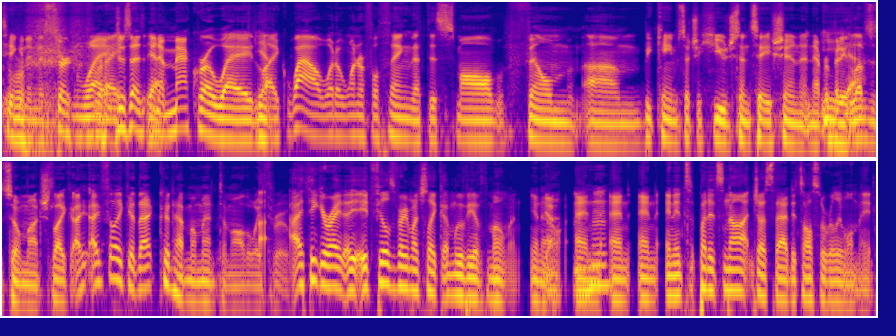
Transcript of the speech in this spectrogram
taken in a certain way Right, just as, in a macro way Yeah. like wow what a wonderful thing that this small film um, became such a huge sensation and everybody Yeah. loves it so much like I, I feel like that could have momentum all the way through I think you're right. It feels very much like a movie of the moment, you know, Yeah. and, Mhm. and and and it's but it's not just that. It's also really well made.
